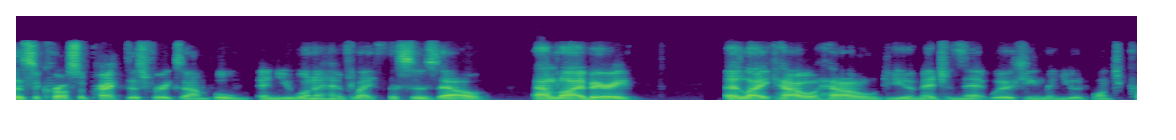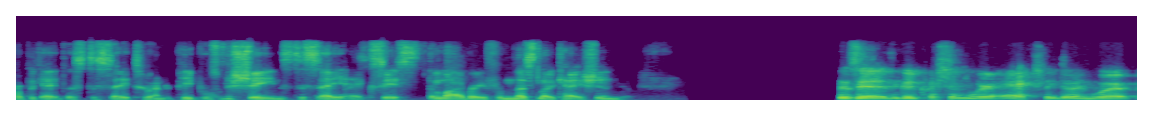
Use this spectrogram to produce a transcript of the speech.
this across a practice, for example, and you want to have like this is our our library, uh, like how how do you imagine that working when you would want to propagate this to say 200 people's machines to say access the library from this location it's a, it's a good question. We're actually doing work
